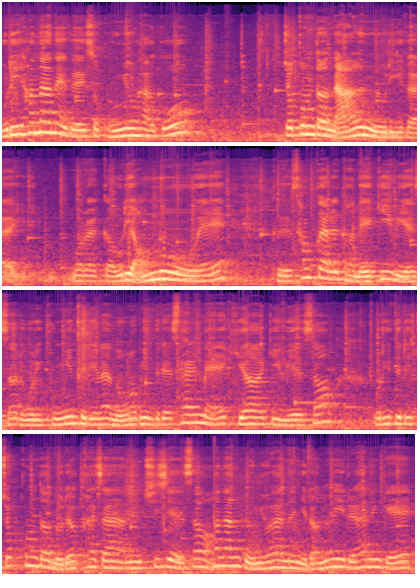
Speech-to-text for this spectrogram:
우리 현안에 대해서 공유하고 조금 더 나은 우리가 뭐랄까 우리 업무에 그 성과를 더 내기 위해서 그리고 우리 국민들이나 농업인들의 삶에 기여하기 위해서 우리들이 조금 더 노력하자는 취지에서 현안 공유하는 이런 회의를 하는 게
